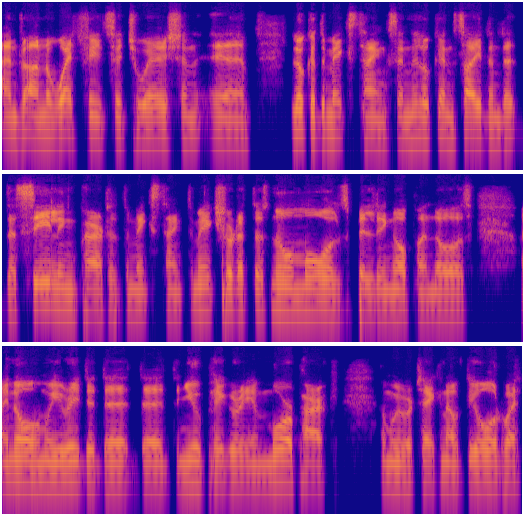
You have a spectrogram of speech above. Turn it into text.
And on a wet feed situation, uh, look at the mix tanks and look inside in the, the ceiling part of the mix tank to make sure that there's no molds building up on those. I know when we redid the, the, the new piggery in Moorepark and we were taking out the old wet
